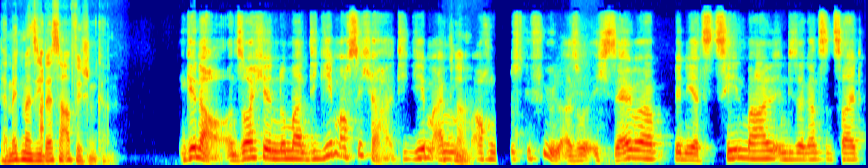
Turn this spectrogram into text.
Damit man sie besser abwischen kann. Genau, und solche Nummern, die geben auch Sicherheit, die geben einem Klar. auch ein gutes Gefühl. Also ich selber bin jetzt zehnmal in dieser ganzen Zeit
